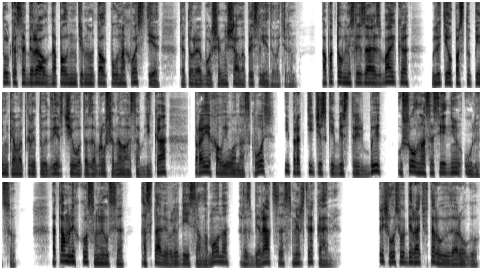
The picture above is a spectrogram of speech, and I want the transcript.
Только собирал дополнительную толпу на хвосте, которая больше мешала преследователям. А потом, не слезая с байка, влетел по ступенькам в открытую дверь чего-то заброшенного особняка, проехал его насквозь и практически без стрельбы ушел на соседнюю улицу, а там легко смылся, оставив людей Соломона разбираться с мертвяками. Пришлось выбирать вторую дорогу,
